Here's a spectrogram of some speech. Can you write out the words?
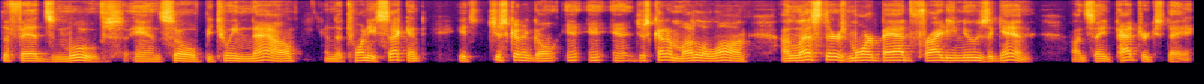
the Fed's moves. And so between now and the 22nd, it's just going to go in, in, in, just kind of muddle along unless there's more bad Friday news again on St. Patrick's Day.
